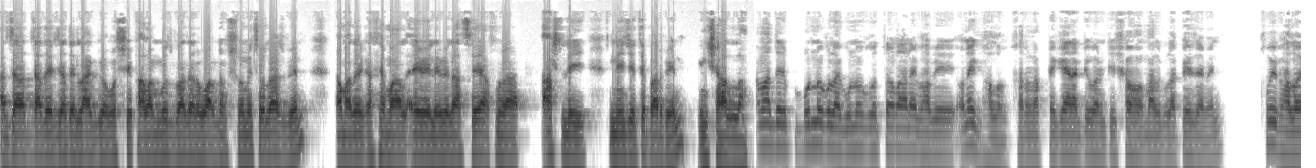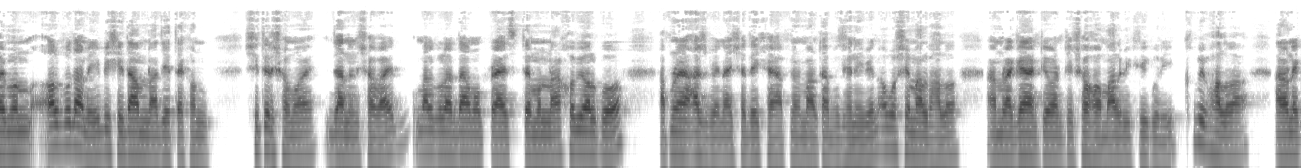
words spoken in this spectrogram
আর যারা যাদের যাদের লাগবে অবশ্যই পালামগঞ্জ বাজার ওয়ালটন শোরুমে চলে আসবেন, আমাদের কাছে মাল অ্যাভেলেবেল আছে, আপনারা আসলেই নিয়ে যেতে পারবেন, ইনশাআল্লাহ। আমাদের পণ্যগুলা গুণগত মানে ভাবে অনেক ভালো, কারণ আপনি গ্যারান্টি ওয়ারেন্টি সহ মালগুলা পেয়ে যাবেন, খুবই ভালো এমন অল্প দামি বেশি দাম না যেহেতু এখন শীতের সময়, জানেন সবাই, মালগুলার দাম ও প্রাইস তেমন না, খুবই অল্প। আপনারা আসবেন এসে দেখে আপনার মালটা বুঝে নেবেন। অবশ্যই মাল ভালো। আমরা গ্যারান্টি ওয়ারেন্টি সহ মাল বিক্রি করি। খুবই ভালো। আর অনেক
